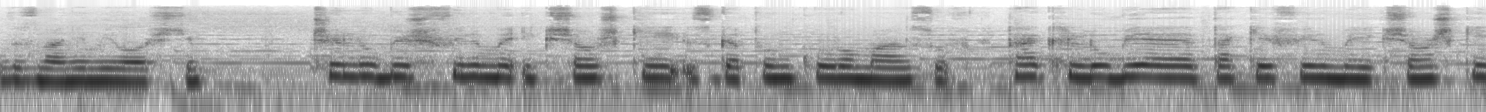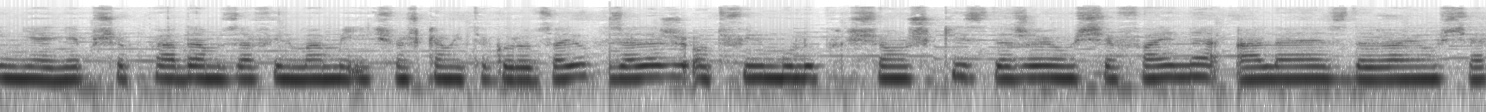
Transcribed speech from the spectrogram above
wyznanie miłości. Czy lubisz filmy i książki z gatunku romansów? Tak, lubię takie filmy i książki. Nie, nie przepadam za filmami i książkami tego rodzaju. Zależy od filmu lub książki. Zdarzają się fajne, ale zdarzają się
